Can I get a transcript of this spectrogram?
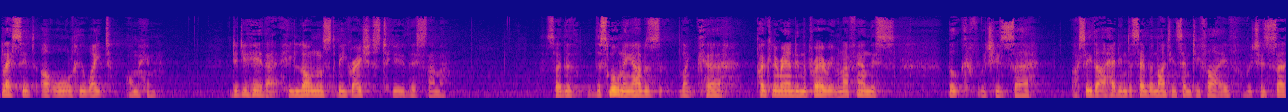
Blessed are all who wait on him. Did you hear that? He longs to be gracious to you this summer. So the, this morning I was like uh, poking around in the prayer room and I found this book, which is, uh, I see that I had in December 1975, which is uh,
